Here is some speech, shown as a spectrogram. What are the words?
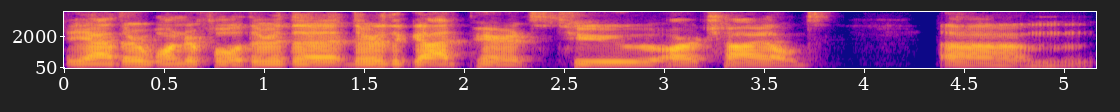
Yeah, they're wonderful. They're the they're the godparents to our child. Um,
